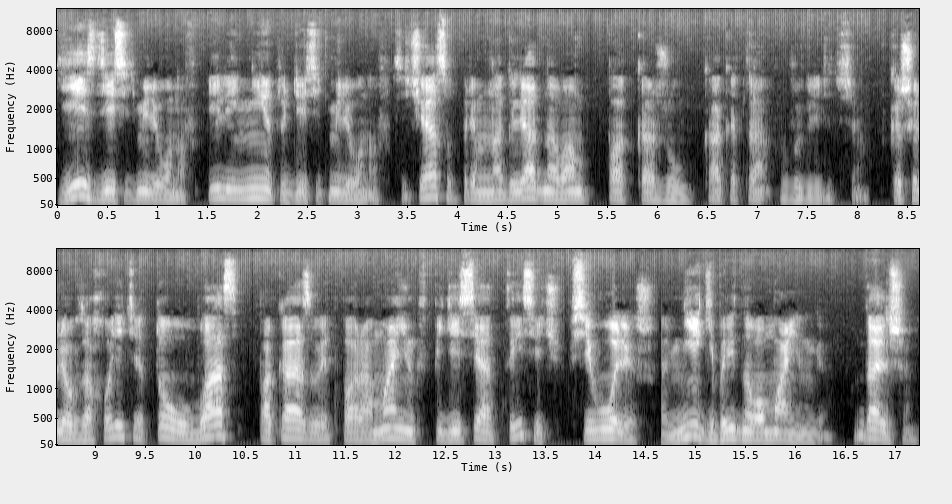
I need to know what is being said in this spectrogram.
есть 10 миллионов или нету 10 миллионов? Сейчас вот прям наглядно вам покажу, как это выглядит все кошелек заходите, то у вас показывает парамайнинг в 50 тысяч всего лишь не гибридного майнинга. Дальше.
